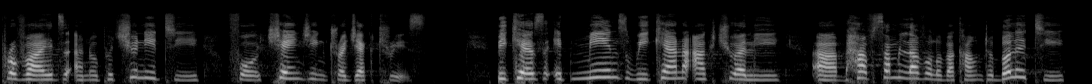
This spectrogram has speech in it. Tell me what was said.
provides an opportunity for changing trajectories because it means we can actually uh, have some level of accountability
